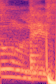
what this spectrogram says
You're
